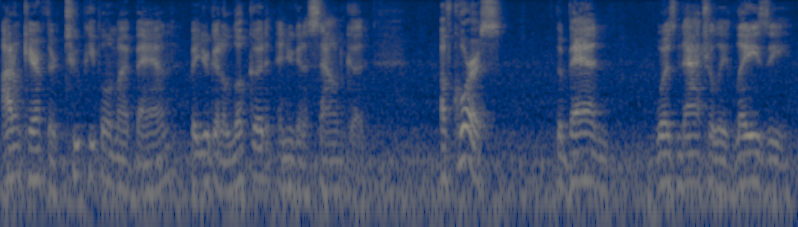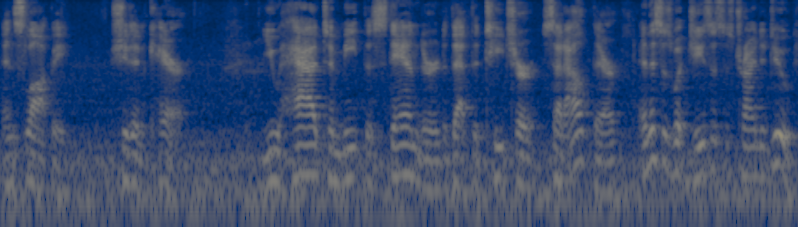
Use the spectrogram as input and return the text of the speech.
I don't care if there are two people in my band, but you're going to look good and you're going to sound good. Of course, the band was naturally lazy and sloppy. She didn't care you had to meet the standard that the teacher set out there. And this is what Jesus is trying to do.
